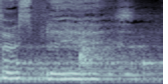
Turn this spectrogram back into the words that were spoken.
first bliss.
